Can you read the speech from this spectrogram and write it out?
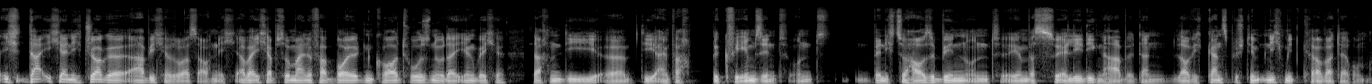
ich, da ich ja nicht jogge, habe ich ja sowas auch nicht. Aber ich habe so meine verbeulten Korthosen oder irgendwelche Sachen, die, äh, die einfach bequem sind. Und wenn ich zu Hause bin und irgendwas zu erledigen habe, dann laufe ich ganz bestimmt nicht mit Krawatte herum.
